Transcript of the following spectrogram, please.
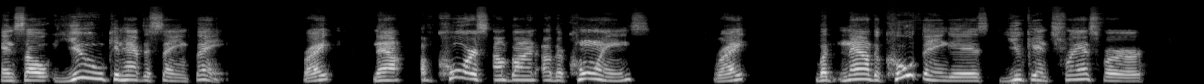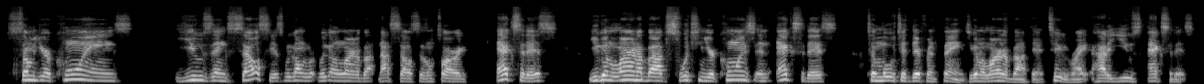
And so you can have the same thing, right? Now, of course, I'm buying other coins, right? but now the cool thing is you can transfer some of your coins using Celsius. We're gonna we're gonna learn about not Celsius. I'm sorry, Exodus. You're gonna learn about switching your coins in Exodus to move to different things. You're gonna learn about that too, right? How to use Exodus.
